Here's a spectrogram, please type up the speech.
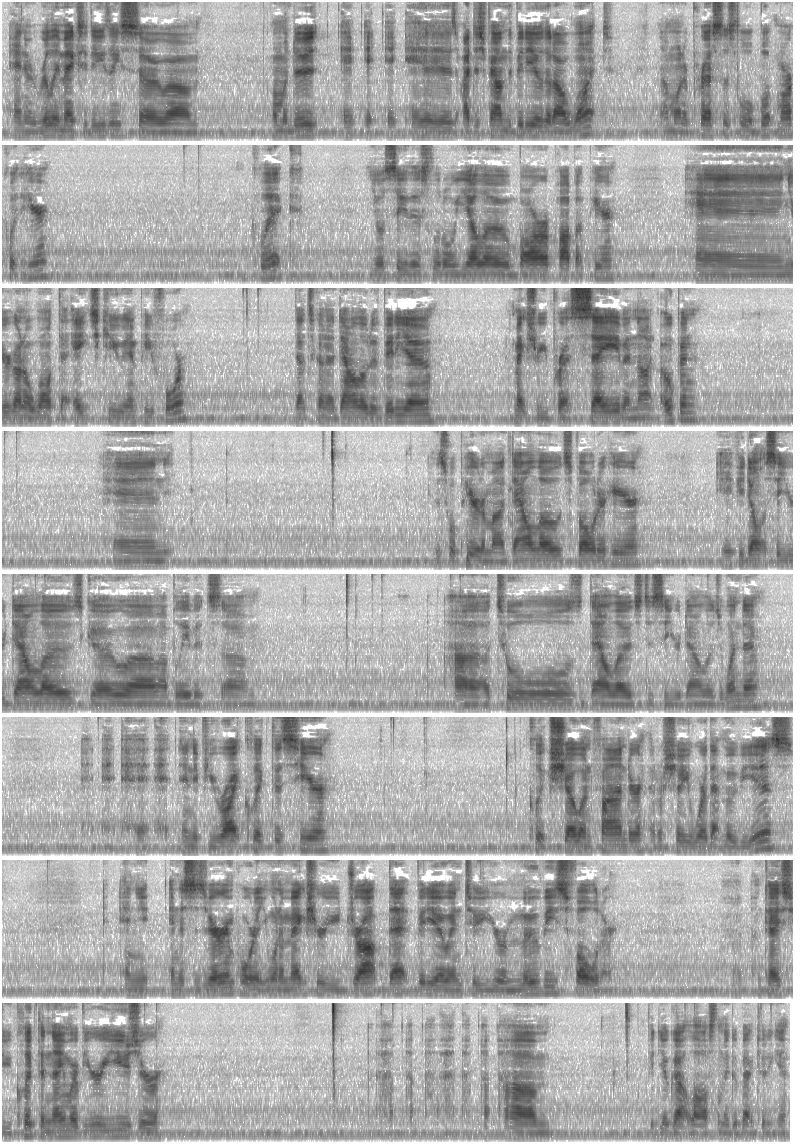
And it really makes it easy. So um, what I'm going to do is, is I just found the video that I want. I'm going to press this little bookmarklet here. Click you'll see this little yellow bar pop up here. And you're going to want the HQ MP4 that's going to download a video. Make sure you press save and not open. And this will appear to my downloads folder here. If you don't see your downloads go uh, I believe it's um, uh, tools downloads to see your downloads window and if you right click this here click show in finder that'll show you where that movie is. And you and this is very important you want to make sure you drop that video into your movies folder. Okay so you click the name of your user. Um, video got lost let me go back to it again.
